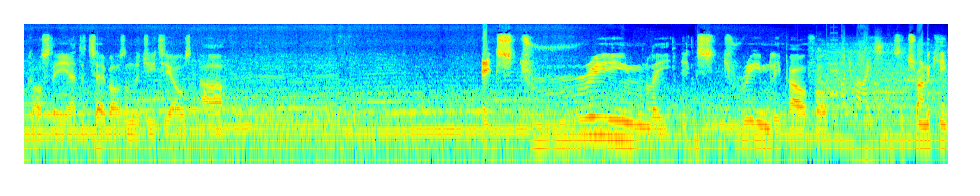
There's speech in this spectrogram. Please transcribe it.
Of course, the uh, the turbos on the GTOs are extremely, extremely powerful. On your right. So trying to keep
